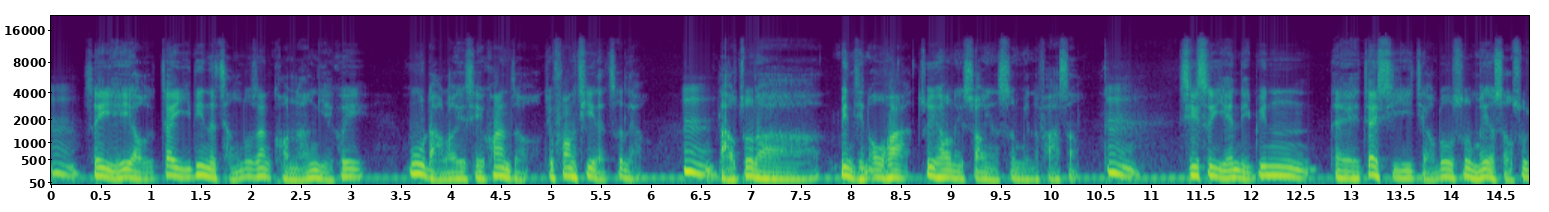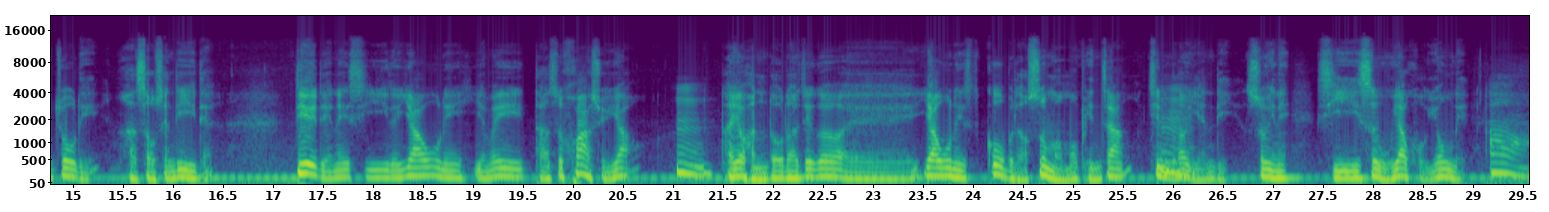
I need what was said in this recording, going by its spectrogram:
嗯，所以也有在一定的程度上，可能也会误导了一些患者，就放弃了治疗，嗯，导致了病情恶化，最后呢，双眼失明的发生，嗯，其实眼底病，呃，在西医角度是没有手术做的啊，首先第一点。第二点呢，西医的药物呢，因为它是化学药，嗯，它有很多的这个呃药物呢过不了视网膜屏障，进不到眼底，所以呢，西医是无药可用的。哦，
